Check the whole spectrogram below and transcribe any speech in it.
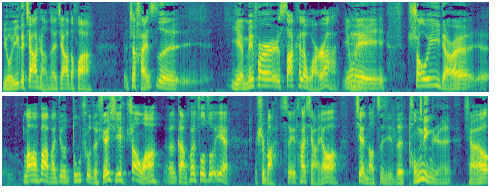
有一个家长在家的话，这孩子也没法撒开来玩啊。因为稍微一点儿，妈妈爸爸就督促着学习、上网，呃，赶快做作业，是吧？所以他想要。见到自己的同龄人，想要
